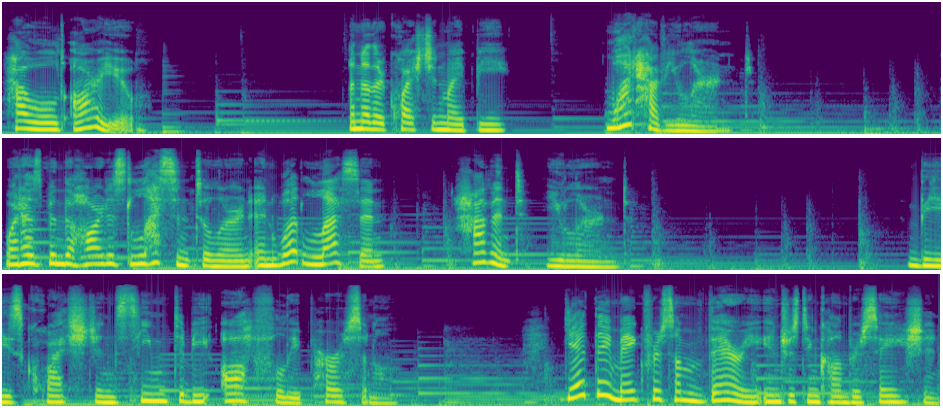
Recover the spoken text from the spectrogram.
How old are you? Another question might be, What have you learned? What has been the hardest lesson to learn, and what lesson haven't you learned? These questions seem to be awfully personal. Yet they make for some very interesting conversation.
